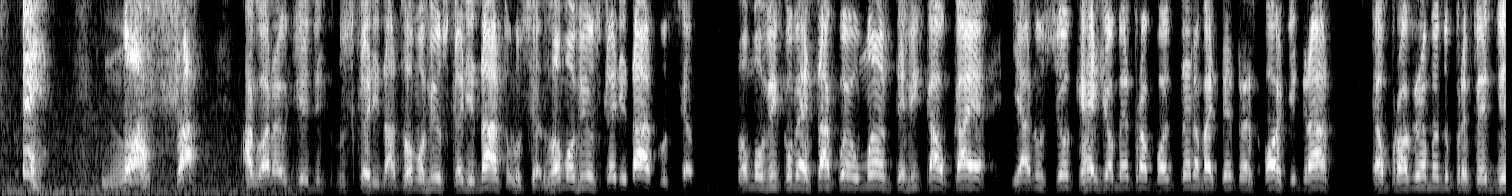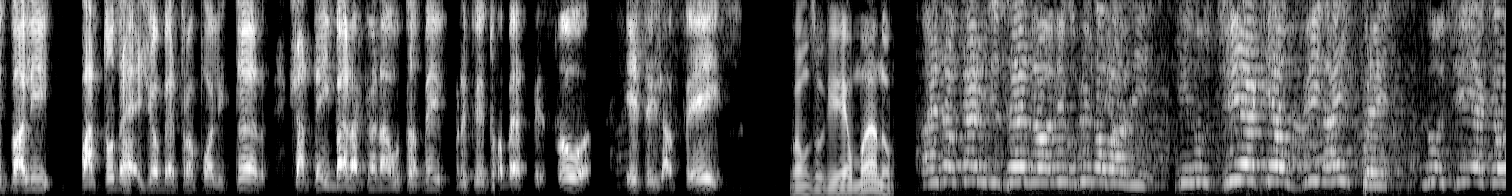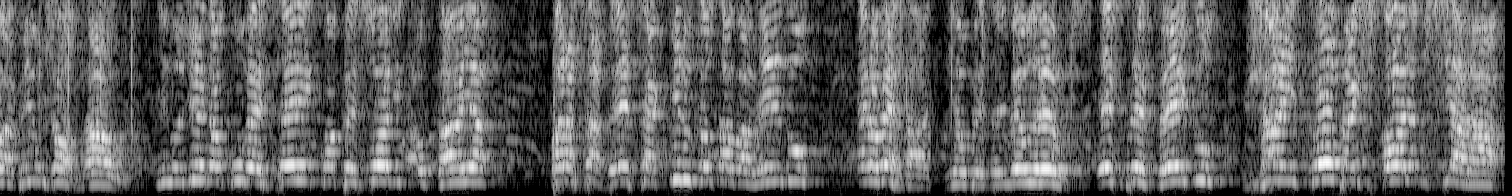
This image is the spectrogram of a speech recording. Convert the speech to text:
Nossa! Agora é o dia de, dos candidatos. Vamos ouvir os candidatos, Luciano. Vamos ouvir os candidatos, Luciano. Vamos ouvir começar com o Elmano, teve em Calcaia e anunciou que a região metropolitana vai ter transporte de graça. É o programa do prefeito Vitor Vali para toda a região metropolitana. Já tem em Maracanã também, o prefeito Roberto Pessoa. Esse já fez. Vamos ouvir Elmano. Mas eu quero dizer, meu amigo Vitor Valim, que no dia que eu vi na imprensa, no dia que eu abri um jornal, e no dia que eu conversei com a pessoa de Calcaia para saber se aquilo que eu estava lendo era verdade. E eu pensei, meu Deus, esse prefeito já entrou para a história do Ceará.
